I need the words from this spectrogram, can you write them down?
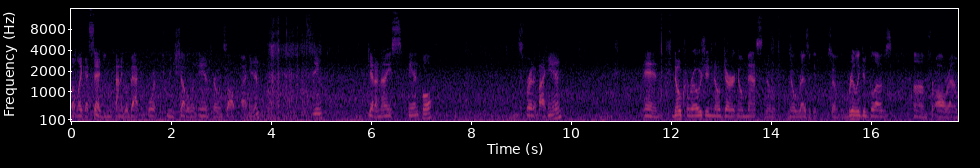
but like I said, you can kind of go back and forth between shovel and hand, throwing salt by hand. See? Get a nice handful. Spread it by hand. And no corrosion, no dirt, no mess, no no residue. So really good gloves um, for all around.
